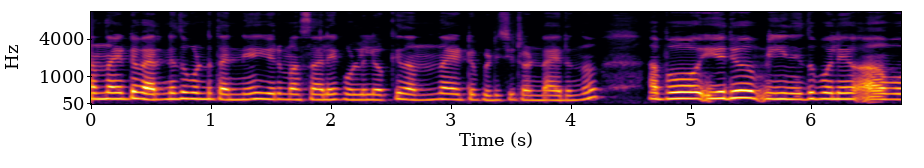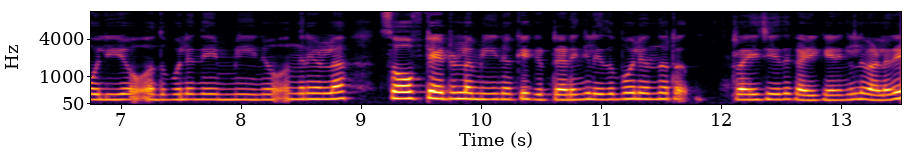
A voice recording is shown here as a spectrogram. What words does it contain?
നന്നായിട്ട് വരഞ്ഞത് കൊണ്ട് തന്നെ ഈ ഒരു മസാലയ്ക്ക് ഉള്ളിലൊക്കെ നന്നായിട്ട് പിടിച്ചിട്ടുണ്ടായിരുന്നു. അപ്പോൾ ഈ ഒരു മീൻ ഇതുപോലെ ആ ഓലിയോ അതുപോലെ നെയ്മീനോ അങ്ങനെയുള്ള സോഫ്റ്റ് ആയിട്ടുള്ള മീനൊക്കെ കിട്ടുകയാണെങ്കിൽ ഇതുപോലെ ഒന്ന് ട്രൈ ചെയ്ത് കഴിക്കുകയാണെങ്കിൽ വളരെ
